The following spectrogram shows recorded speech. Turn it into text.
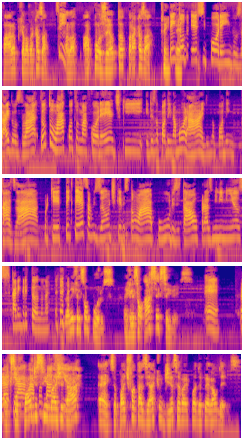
para porque ela vai casar. Sim, Ela aposenta pra casar. Sim, tem é. todo esse porém dos idols lá, tanto lá quanto na Coreia, de que eles não podem namorar, eles não podem casar, porque tem que ter essa visão de que eles estão lá puros e tal, para as menininhas ficarem gritando, né? Não é nem que eles são puros. é que eles são acessíveis. É. Pra é que você pode a se imaginar. né? É, que você pode fantasiar que um dia você vai poder pegar um deles.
